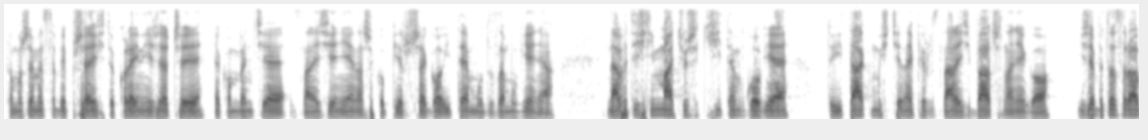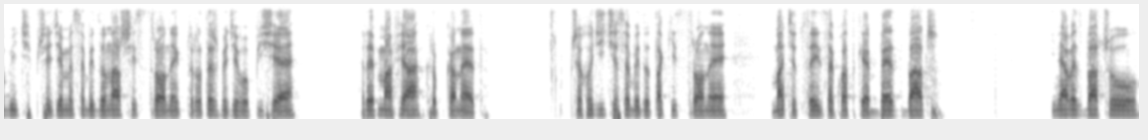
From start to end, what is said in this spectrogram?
to możemy sobie przejść do kolejnej rzeczy, jaką będzie znalezienie naszego pierwszego itemu do zamówienia. Nawet jeśli macie już jakiś item w głowie, to i tak musicie najpierw znaleźć batch na niego. I żeby to zrobić, przejdziemy sobie do naszej strony, która też będzie w opisie repmafia.net. Przechodzicie sobie do takiej strony, macie tutaj zakładkę Best Batch i na Best Batchu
